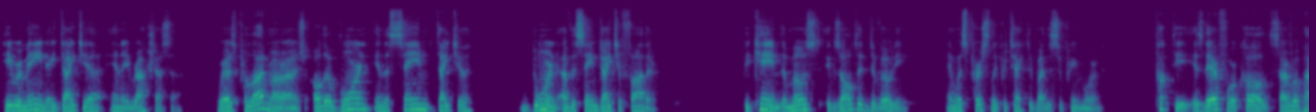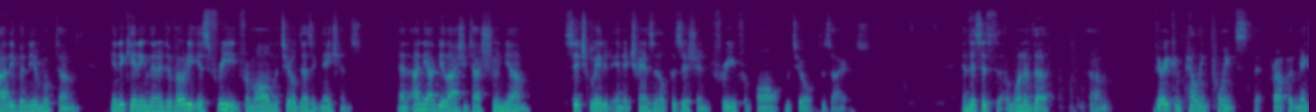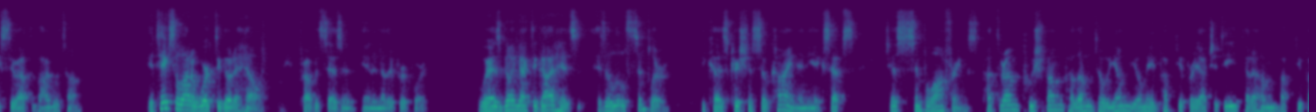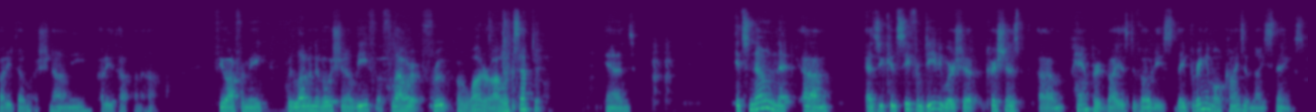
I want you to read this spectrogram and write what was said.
he remained a Daitya and a Rakshasa. Whereas Prahlad Maharaj, although born in the same Daitya, born of the same Daitya father, became the most exalted devotee and was personally protected by the Supreme Lord. Bhakti is therefore called Sarvopadi Muktam, indicating that a devotee is freed from all material designations, and Anya Bilashita Shunyam, situated in a transcendental position, free from all material desires. And this is one of the um, very compelling points that Prabhupada makes throughout the Bhagavatam. It takes a lot of work to go to hell, Prabhupada says in, in another purport. Whereas going back to Godhead is, is a little simpler because Krishna is so kind and he accepts just simple offerings. Patram pushpam palam toyam yome bhaktya prayachati taraham bhakti paritam ashnami parithatmanaha. If you offer me with love and devotion a leaf, a flower, fruit, or water, I'll accept it. And it's known that, um, as you can see from deity worship, Krishna is um, pampered by his devotees. They bring him all kinds of nice things.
